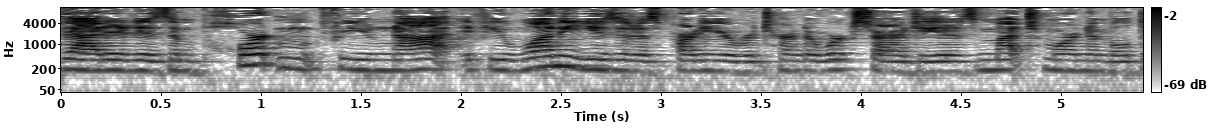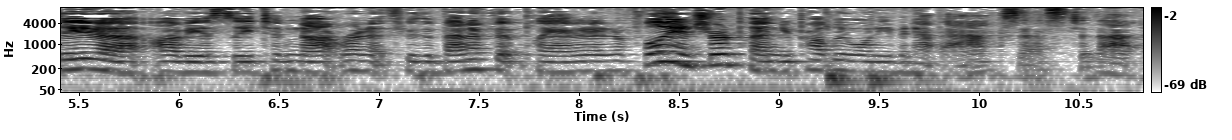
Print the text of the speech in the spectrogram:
that it is important for you not, if you want to use it as part of your return to work strategy, it is much more nimble data, obviously, to not run it through the benefit plan. And in a fully insured plan, you probably won't even have access to that.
